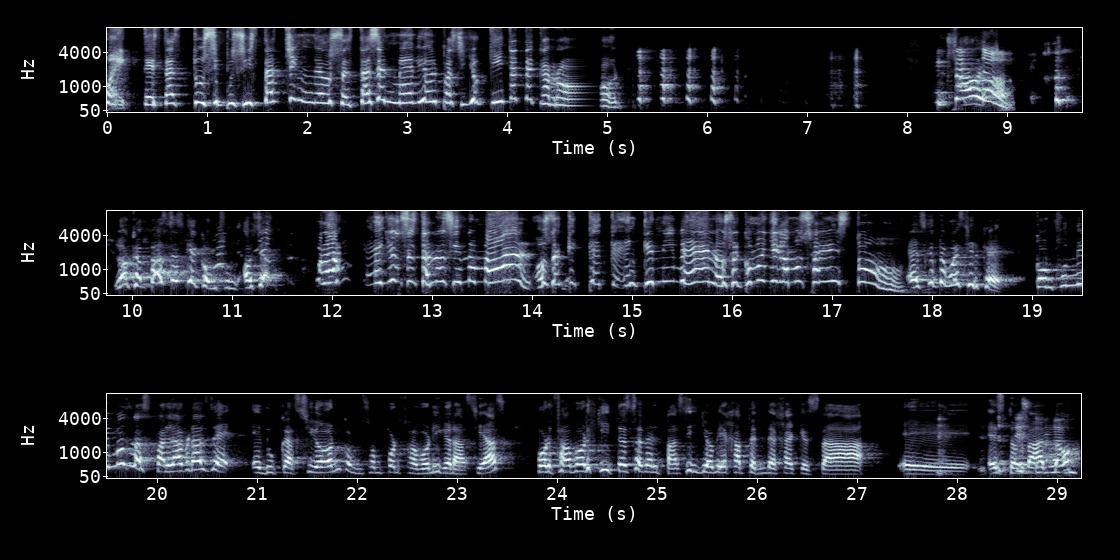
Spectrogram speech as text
güey. Te estás, tú sí, pues sí estás chingado, o sea, estás en medio del pasillo, quítate, cabrón. Exacto. Lo que pasa es que confunden, o sea, Por algo que ellos están haciendo mal. O sea, ¿qué, qué, qué- en qué nivel? O sea, ¿cómo llegamos a esto? es que te voy a decir que confundimos las palabras de educación, como son por favor y gracias. Por favor, quítese del pasillo, vieja pendeja que está eh, estorbando.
